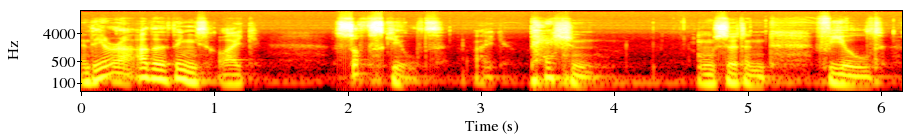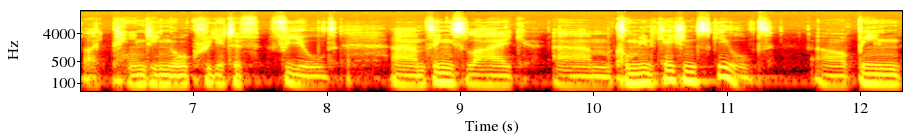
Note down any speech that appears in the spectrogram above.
And there are other things like soft skills, like passion on certain field, like painting or creative field, um, things like um, communication skills, uh, being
